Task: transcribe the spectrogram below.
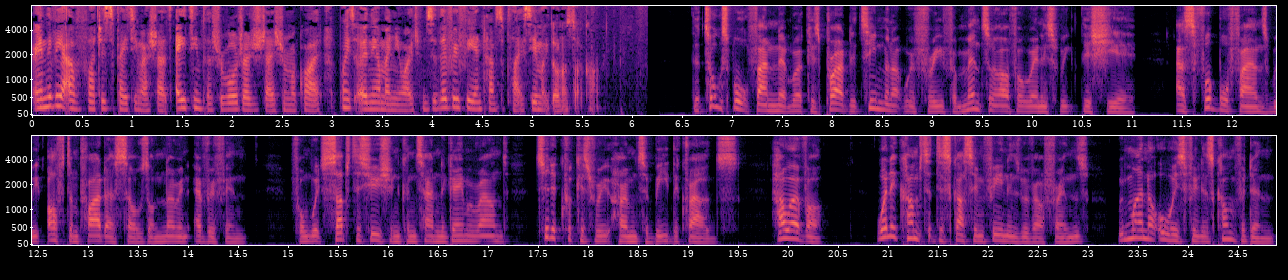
Only via other participating restaurants. 18 plus reward registration required. Points only on menu items. Delivery fee and time supply. See mcdonalds.com. The Talksport Fan Network is proudly teaming up with Free for Mental Health Awareness Week this year. As football fans, we often pride ourselves on knowing everything, from which substitution can turn the game around to the quickest route home to beat the crowds. However, when it comes to discussing feelings with our friends, we might not always feel as confident.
